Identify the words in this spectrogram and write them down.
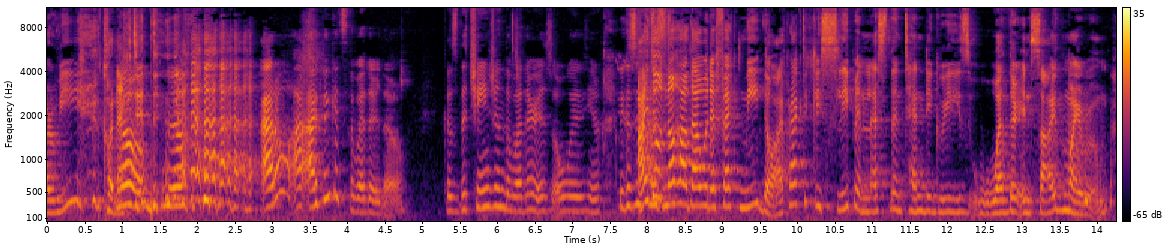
Are we connected? no. I don't. I, I think it's the weather though, because the change in the weather is always you know because I don't know how that would affect me though. I practically sleep in less than 10 degrees weather inside my room.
